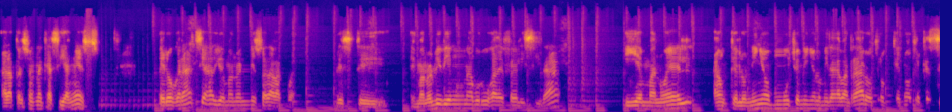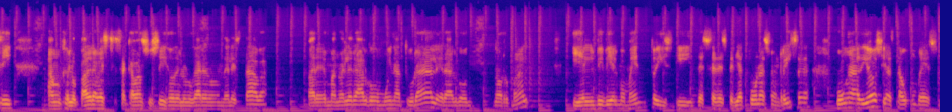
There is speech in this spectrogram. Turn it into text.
a las personas que hacían eso. Pero gracias a Dios, Emanuel no se daba cuenta. Este, Emanuel vivía en una burbuja de felicidad y Emanuel, aunque los niños, muchos niños lo miraban raro, otros que no, otros que sí, aunque los padres a veces sacaban sus hijos de los lugares donde él estaba, para Emanuel era algo muy natural, era algo normal y él vivía el momento y, se despedía con una sonrisa, un adiós y hasta un beso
